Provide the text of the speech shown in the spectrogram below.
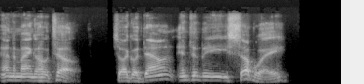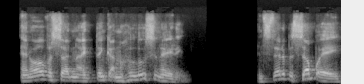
and the manger hotel so i go down into the subway and all of a sudden i think i'm hallucinating instead of a subway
